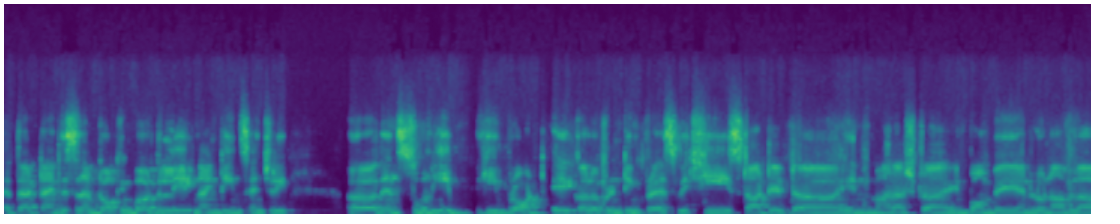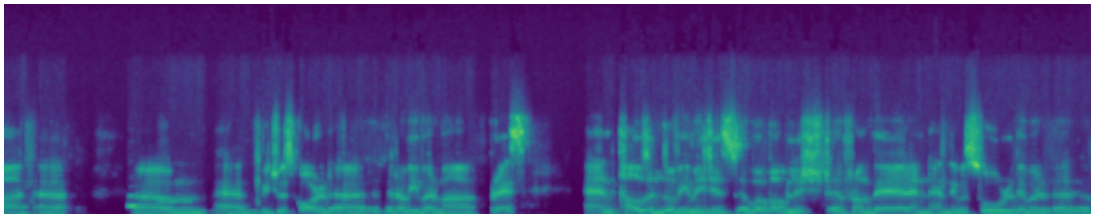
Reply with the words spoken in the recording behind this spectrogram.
at that time. This is I'm talking about the late 19th century. Uh, then soon he he brought a color printing press which he started uh, in Maharashtra, in Bombay and Lonavala, uh, um, uh, which was called the Ravi Varma Press. And thousands of images were published from there, and and they were sold. They were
